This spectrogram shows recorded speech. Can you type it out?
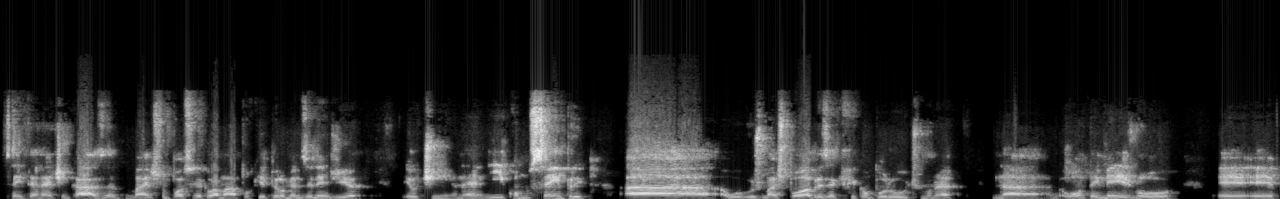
sem internet em casa, mas não posso reclamar porque pelo menos energia eu tinha, né? E como sempre, a, os mais pobres é que ficam por último, né? Na, ontem mesmo, é, é,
